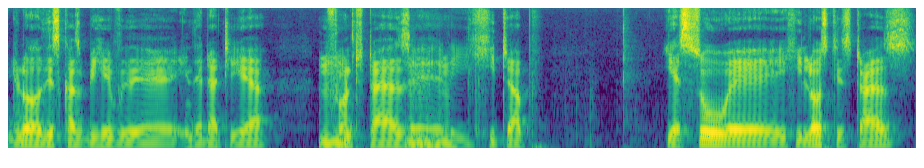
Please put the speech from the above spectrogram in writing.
You know how these cars behave uh, in the dirty air. Mm. Front tires, uh, they heat up. Yes, so uh, he lost his tires,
